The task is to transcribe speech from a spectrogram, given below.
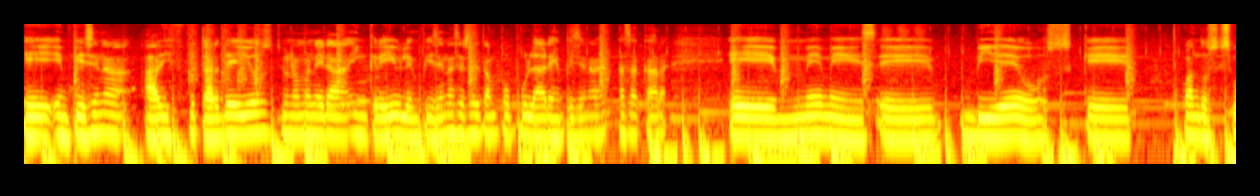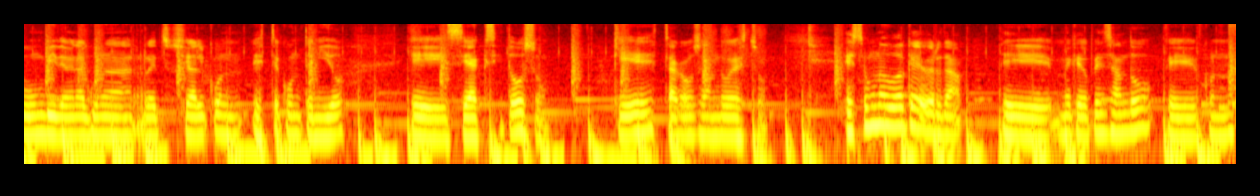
empiecen a, disfrutar de ellos de una manera increíble, empiecen a hacerse tan populares, empiecen a, sacar memes, videos, que cuando se sube un video en alguna red social con este contenido sea exitoso. ¿Qué está causando esto? Esta es una duda que de verdad eh, me quedo pensando eh, con unos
